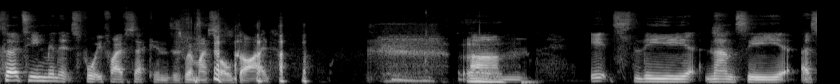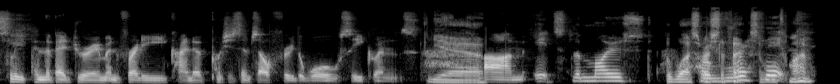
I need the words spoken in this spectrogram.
Thirteen minutes forty five seconds is when my soul died. um, it's the Nancy asleep in the bedroom and Freddy kind of pushes himself through the wall sequence. Yeah, Um, it's the most the worst special effects of all horrific- time.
